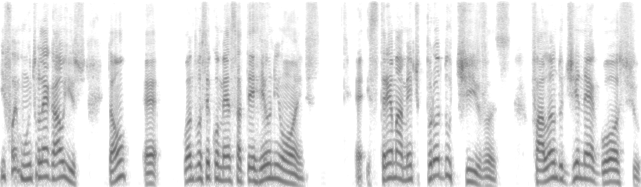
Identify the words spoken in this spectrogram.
E foi muito legal isso. Então, é, quando você começa a ter reuniões é, extremamente produtivas, falando de negócio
